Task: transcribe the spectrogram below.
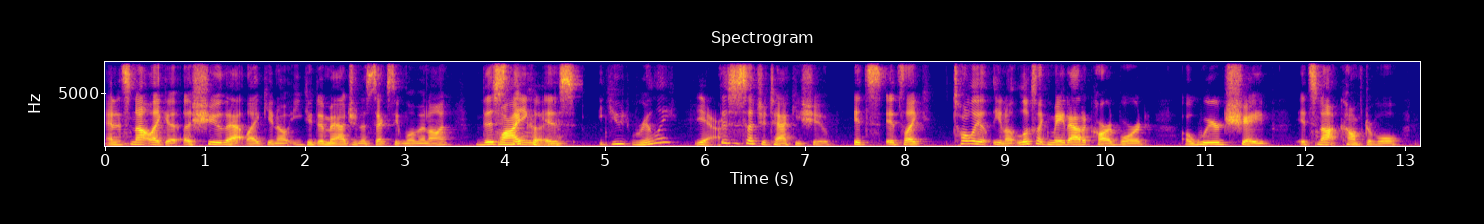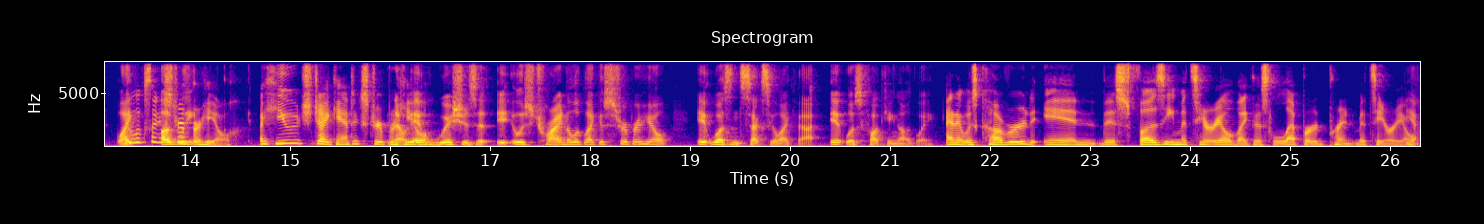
And it's not like a, a shoe that like, you know, you could imagine a sexy woman on. This Well, thing is you really? Yeah. This is such a tacky shoe. It's it's like totally you know, it looks like made out of cardboard, a weird shape. It's not comfortable. Like It looks like a stripper heel. A huge, gigantic stripper No, heel. it wishes it, it was trying to look like a stripper heel. It wasn't sexy like that. It was fucking ugly. and it was covered in this fuzzy material, like this leopard print material. Yeah.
